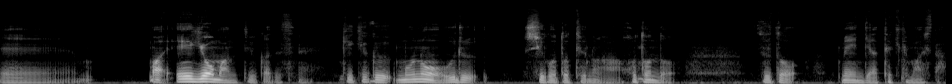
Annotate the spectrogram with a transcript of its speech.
えー、まあ営業マンというかですね、結局物を売る仕事っていうのがほとんどずっとメインでやってきてました。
